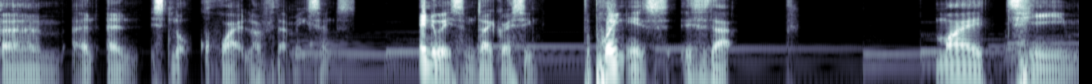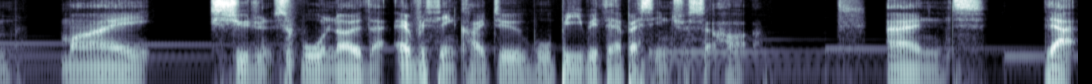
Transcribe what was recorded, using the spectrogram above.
Um, and and it's not quite love. If that makes sense. Anyways, I'm digressing. The point is, is that my team, my students will know that everything I do will be with their best interests at heart, and that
